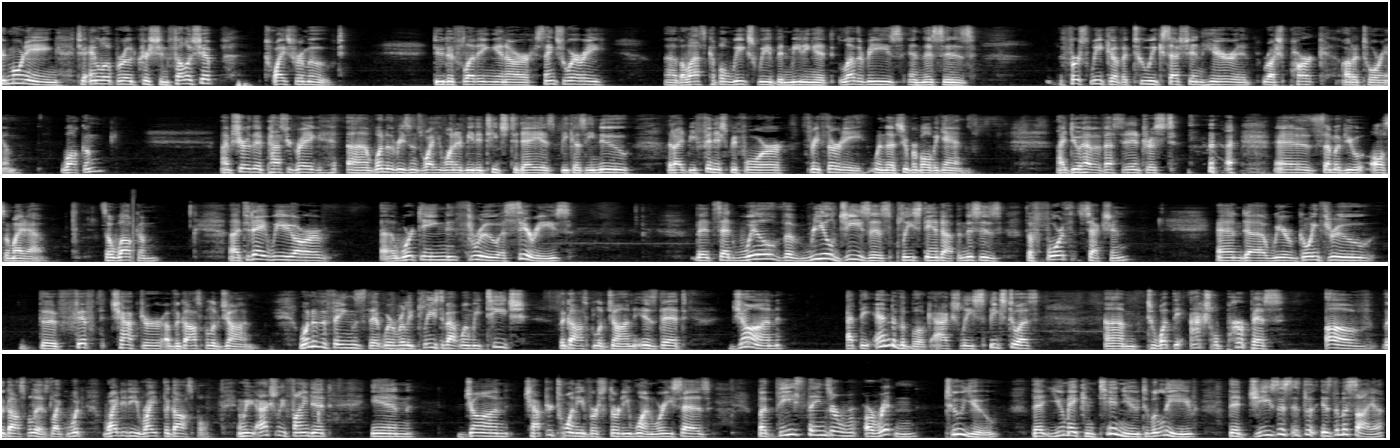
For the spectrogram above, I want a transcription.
Good morning to Antelope Road Christian Fellowship, twice removed. Due to flooding in our sanctuary, uh, the last couple weeks we've been meeting at Leatherby's, and this is the first week of a two week session here at Rusch Park Auditorium. Welcome. I'm sure that Pastor Greg, uh, one of the reasons why he wanted me to teach today is because he knew that I'd be finished before 3:30 when the Super Bowl began. I do have a vested interest, as some of you also might have. So welcome. Uh, today we are uh, working through a series that said, "Will the real Jesus please stand up?" And this is the fourth section, and uh, we're going through the fifth chapter of the Gospel of John. One of the things that we're really pleased about when we teach the Gospel of John is that John, at the end of the book, actually speaks to us um, to what the actual purpose of the gospel is. Like, what? Why did he write the gospel? And we actually find it in John chapter 20, verse 31, where he says, "But these things are are written to you." that you may continue to believe that Jesus is the, is the Messiah,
